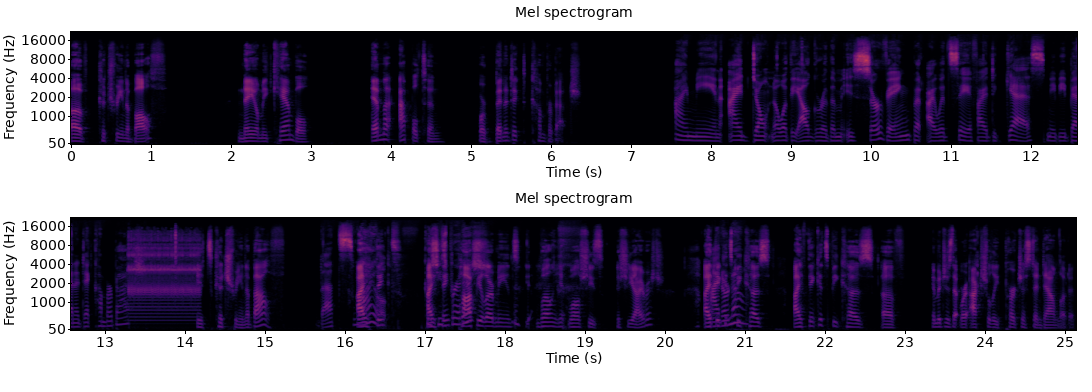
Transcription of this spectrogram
of Caitríona Balfe, Naomi Campbell, Emma Appleton, or Benedict Cumberbatch? I mean, I don't know what the algorithm is serving, but I would say if I had to guess, maybe Benedict Cumberbatch. It's Caitríona Balfe. That's I wild. I think British? popular means well, yeah, well, she's is she Irish? I I think don't it's know. because I think it's because of images that were actually purchased and downloaded.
